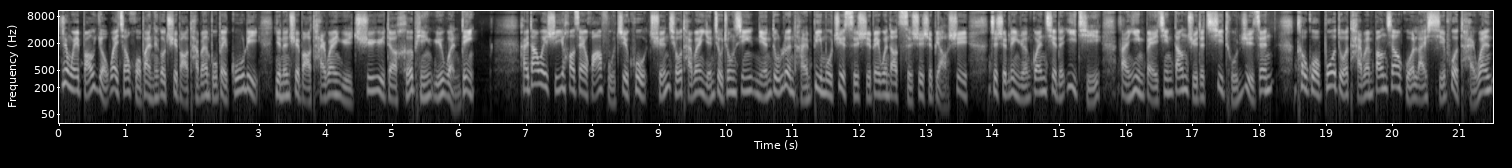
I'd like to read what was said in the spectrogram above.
认为保有外交伙伴能够确保台湾不被孤立，也能确保台湾与区域的和平与稳定。海大卫十一号在华府智库全球台湾研究中心年度论坛闭幕致辞时，被问到此事时表示：“这是令人关切的议题，反映北京当局的企图日增，透过剥夺台湾邦交国来胁迫台湾。”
